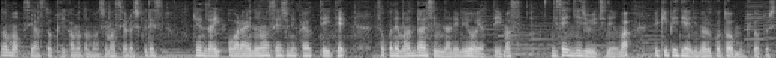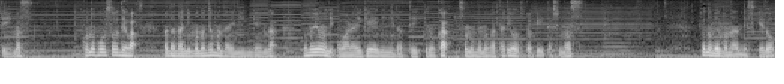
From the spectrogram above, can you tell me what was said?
どうも、スヤストクリカモと申します。よろしくです。現在、お笑いの養成所に通っていて、そこで漫談師になれるようやっています。2021年は、ウィキペディアに載ることを目標としています。この放送では、まだ何者でもない人間が、どのようにお笑い芸人になっていくのか、その物語をお届けいたします。今日のメモなんですけど、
